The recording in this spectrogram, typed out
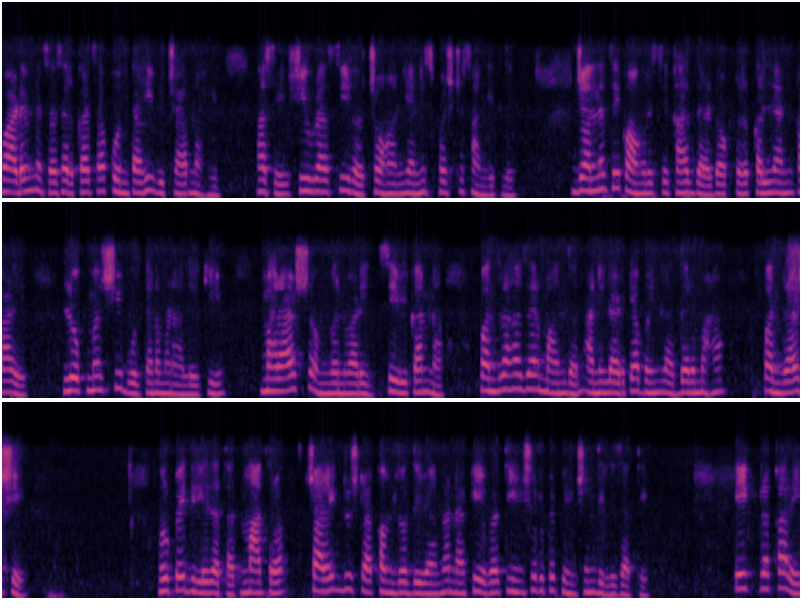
वाढवण्याचा सरकारचा कोणताही विचार नाही असे शिवराजसिंह चौहान यांनी स्पष्ट सांगितले. जालन्याचे काँग्रेसचे खासदार डॉक्टर कल्याण काळे लोकमतशी बोलताना म्हणाले की महाराष्ट्र अंगणवाडी सेविकांना पंधरा हजार मानधन आणि लाडक्या बहिणीला दरमहा पंधराशे रुपये दिले जातात. मात्र शारीरिकदृष्ट्या कमजोर दिव्यांगांना केवळ तीनशे रुपये पेन्शन दिली जाते. एक प्रकारे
